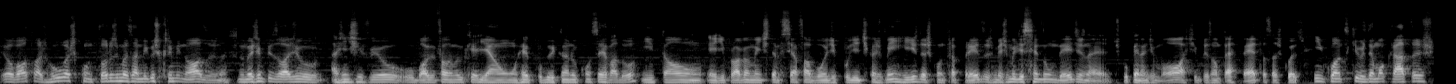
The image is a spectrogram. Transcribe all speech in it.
eu volto às ruas com todos os meus amigos criminosos, né? No mesmo episódio, a gente viu o Bob falando que ele é um republicano conservador, então ele provavelmente deve ser a favor de políticas bem rígidas contra presos, mesmo ele sendo um deles, né? Tipo, pena de morte, prisão perpétua, essas coisas. Enquanto que os democratas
